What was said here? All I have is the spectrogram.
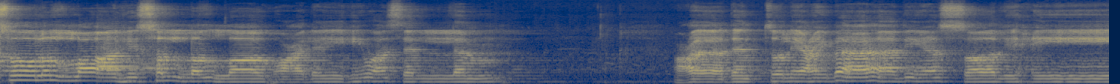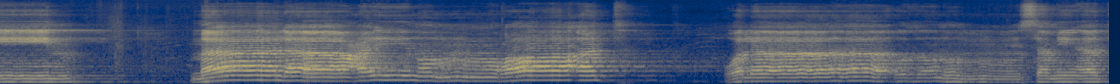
رسول الله صلى الله عليه وسلم. عادت لعبادي الصالحين. ما لا عين رأت ولا أذن سمعت.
